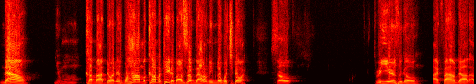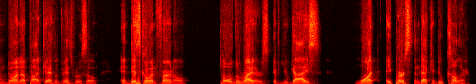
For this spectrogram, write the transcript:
Now you come out doing this. Well, how am a commentator about something I don't even know what you're doing? So three years ago, I found out I'm doing a podcast with Vince Russo and Disco Inferno told the writers if you guys want a person that can do color,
